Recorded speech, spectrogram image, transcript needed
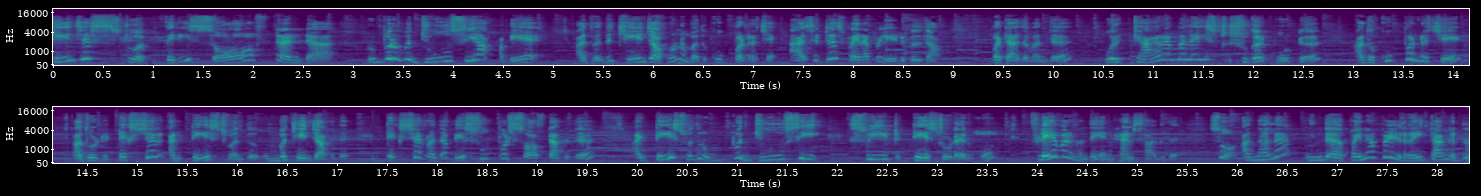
changes to a very soft and ரொம்ப ரொம்ப ஜூஸியாக அப்படியே அது வந்து சேஞ்ச் ஆகும் நம்ம அதை குக் பண்ணுறச்சே as it is pineapple edible தான். பட் அதை வந்து ஒரு கேரமலைஸ்ட் சுகர் போட்டு அதை குக் பண்ணுறச்சே அதோட டெக்ஸ்டர் அண்ட் டேஸ்ட் வந்து ரொம்ப சேஞ்ச் ஆகுது. டெக்ஸ்டர் வந்து அப்படியே சூப்பர் சாஃப்ட் ஆகுது. அண்ட் டேஸ்ட் வந்து ரொம்ப ஜூஸி ஸ்வீட் டேஸ்டோட இருக்கும். ஃப்ளேவர் வந்து என்ஹான்ஸ் ஆகுது. ஸோ அதனால இந்த பைனாப்பிள் ரைத்தாங்கிறது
